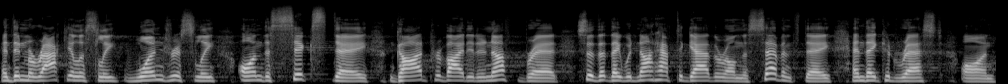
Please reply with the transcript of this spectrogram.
and then miraculously, wondrously, on the sixth day, God provided enough bread so that they would not have to gather on the seventh day and they could rest on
